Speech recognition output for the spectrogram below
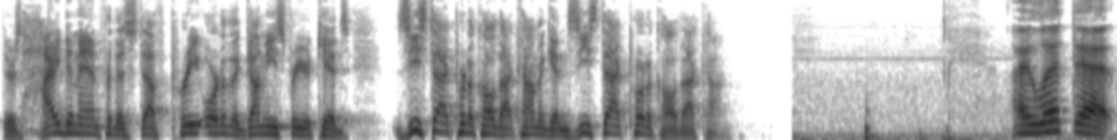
There's high demand for this stuff. Pre order the gummies for your kids. ZStackProtocol.com. Again, ZStackProtocol.com. I let that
